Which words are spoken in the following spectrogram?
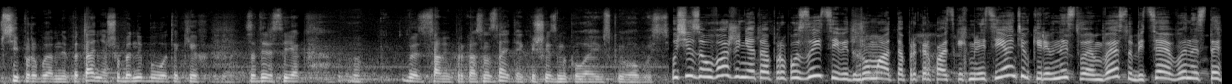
всі проблемні питання, щоб не було таких задержів, як ви самі прекрасно знаєте, як пішли з Миколаївської області. Усі зауваження та пропозиції від громад та прикарпатських міліціянтів керівництво МВС обіцяє винести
